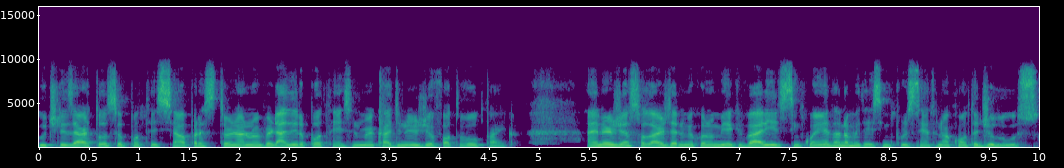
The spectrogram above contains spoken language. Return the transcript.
utilizar todo o seu potencial para se tornar uma verdadeira potência no mercado de energia fotovoltaica. A energia solar gera uma economia que varia de 50% a 95% na conta de luz.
